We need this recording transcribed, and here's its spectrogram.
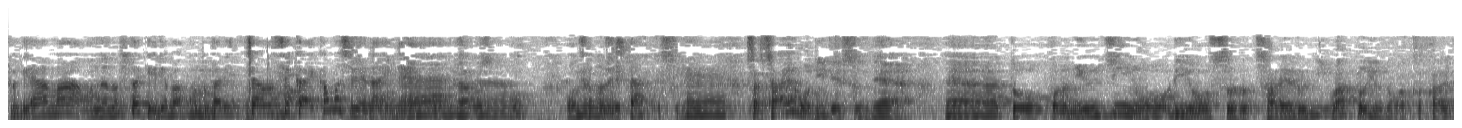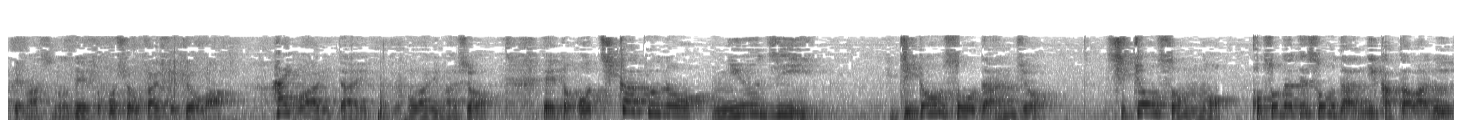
そりゃまあ女の人だけいれば事足りちゃう世界かもしれないね。女の,、うん女の世そうでした。界ですへねえ。さあ最後にですねえーっとこの乳児院を利用するされるにはというのが書かれてますのでそこを紹介して今日ははい。終わりたい終わりましょう。えーっとお近くの乳児院児童相談所市町村の子育て相談に関わる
